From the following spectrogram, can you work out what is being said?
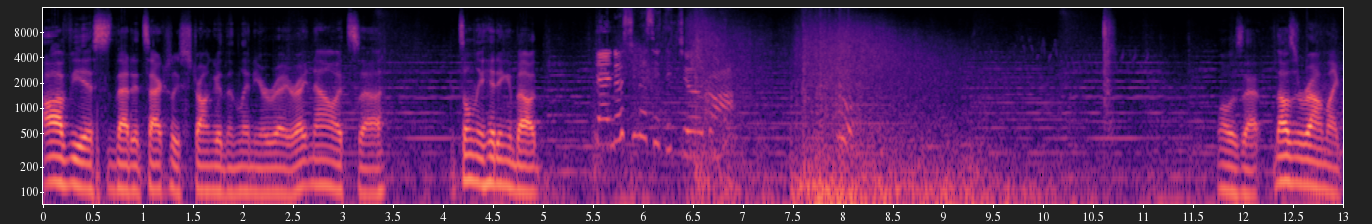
obvious that it's actually stronger than Linear Ray. Right now, it's uh, it's only hitting about. What was that? That was around like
